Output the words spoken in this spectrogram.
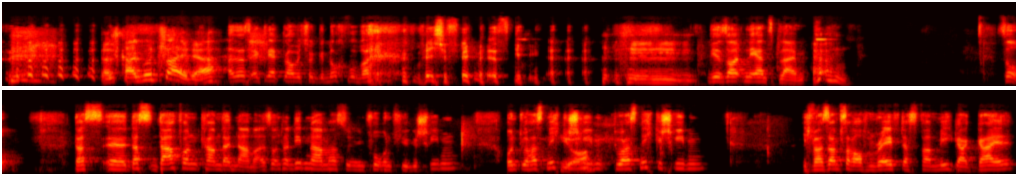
das kann gut sein, ja. Also das erklärt, glaube ich, schon genug, wobei, welche Filme es ging. wir sollten ernst bleiben. So, das, äh, das, davon kam dein Name. Also unter dem Namen hast du in den Foren viel geschrieben und du hast nicht Ja. geschrieben, du hast nicht geschrieben, ich war Samstag auf dem Rave, das war mega geil,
